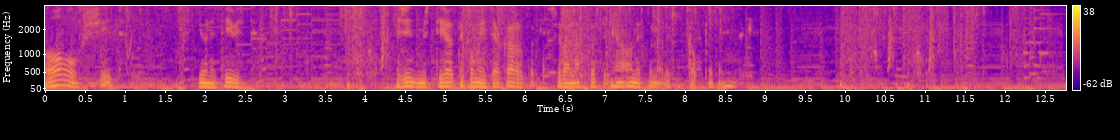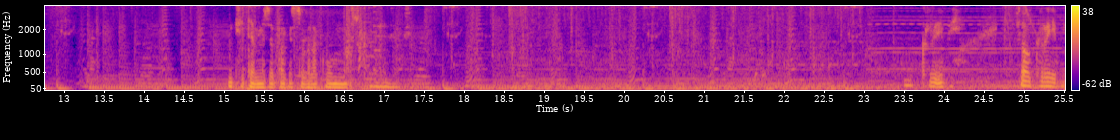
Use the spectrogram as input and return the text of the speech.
Oh shit. Juoni tiivisti. Esiintymistiheyttä komitea kartoitti. Siellä on nähtävästi ihan onnistuneita kauppiaita niitäkin. Miksi tämmöisessä paikassa on vielä kummassa? Creepy. So creepy.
